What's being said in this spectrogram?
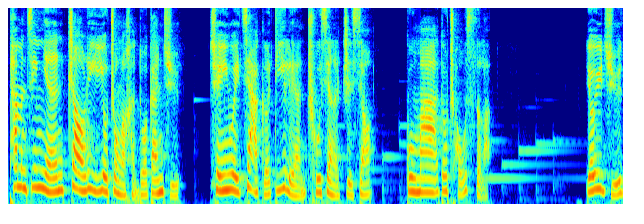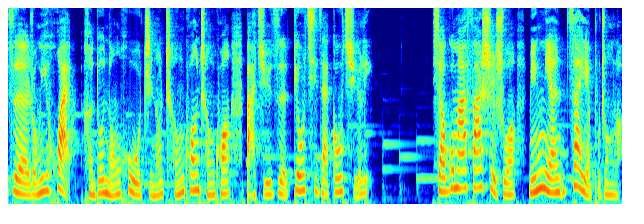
他们今年照例又种了很多柑橘。却因为价格低廉出现了滞销，姑妈都愁死了。由于橘子容易坏，很多农户只能成筐成筐把橘子丢弃在沟渠里。小姑妈发誓说明年再也不种了。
